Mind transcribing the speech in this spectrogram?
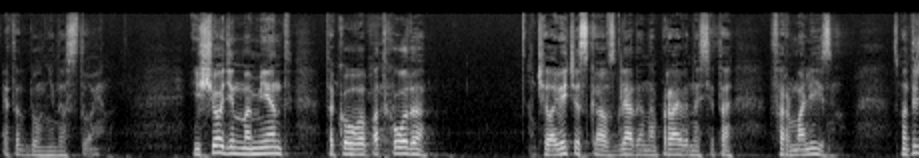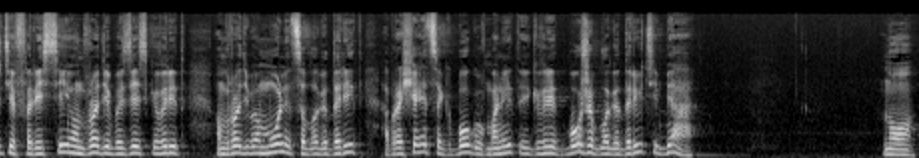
этот был недостоин. Еще один момент такого подхода человеческого взгляда на праведность – это формализм. Смотрите, фарисей, он вроде бы здесь говорит, он вроде бы молится, благодарит, обращается к Богу в молитве и говорит, Боже, благодарю Тебя. Но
